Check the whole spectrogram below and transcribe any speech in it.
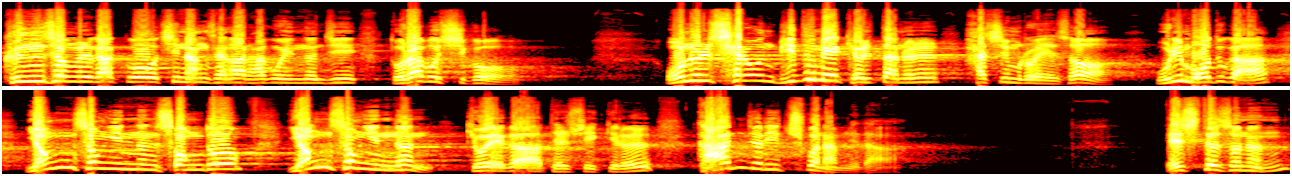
근성을 갖고 신앙생활하고 있는지 돌아보시고 오늘 새로운 믿음의 결단을 하심으로 해서 우리 모두가 영성 있는 성도, 영성 있는 교회가 될 수 있기를 간절히 축원합니다. 에스더서는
